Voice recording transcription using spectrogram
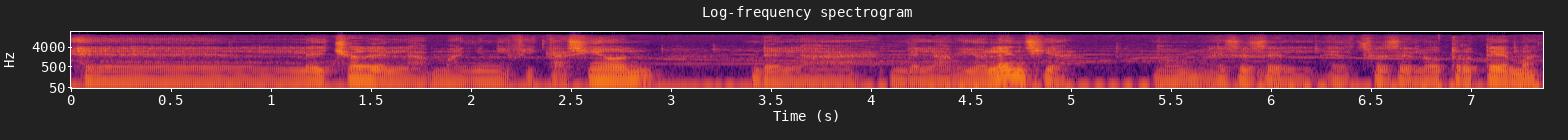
el hecho de la magnificación de la, de la violencia, ¿no? Ese es, el, ese es el otro tema.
